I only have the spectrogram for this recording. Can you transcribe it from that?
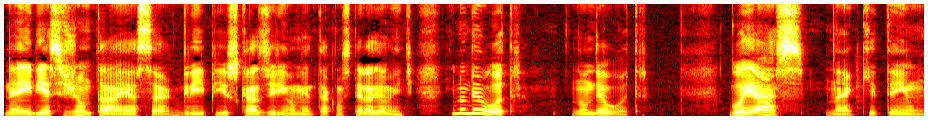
Né, iria se juntar a essa gripe e os casos iriam aumentar consideravelmente. E não deu outra, não deu outra. Goiás, né, que tem um,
